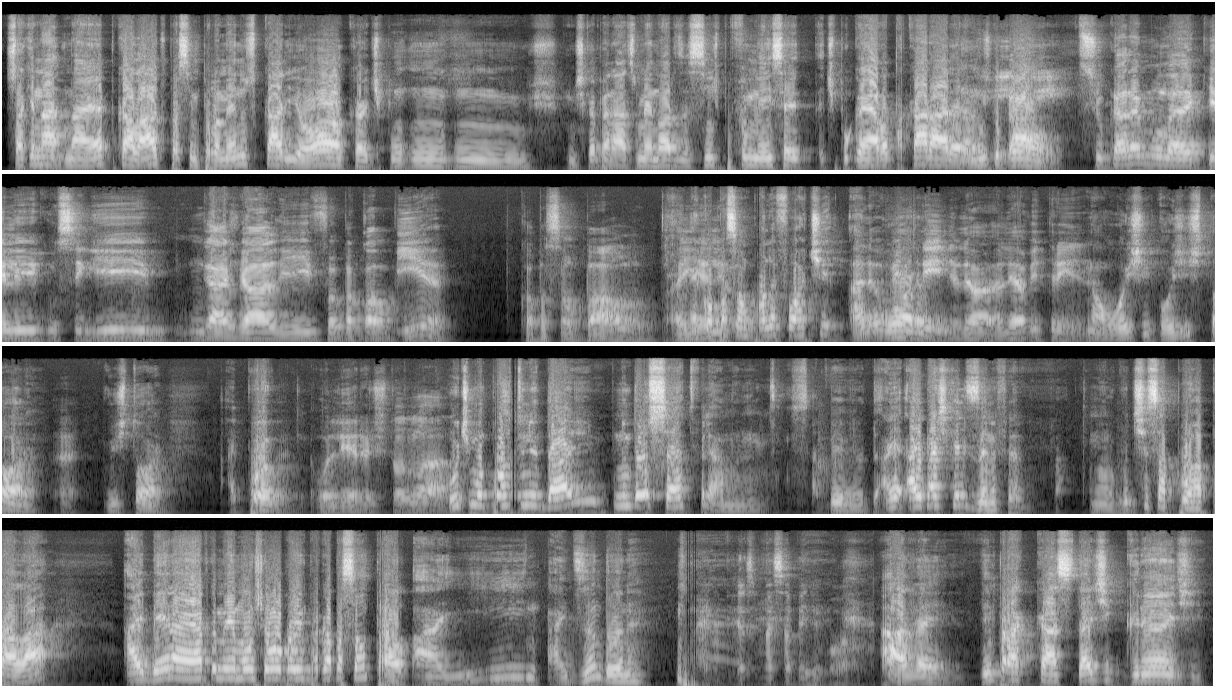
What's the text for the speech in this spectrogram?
Só que na, na época lá, tipo assim, pelo menos carioca, tipo, um- uns, uns campeonatos menores assim, tipo, o Fluminense, tipo, ganhava pra caralho, era muito E bom. Se o cara é moleque, ele conseguir engajar ali e for pra Copinha, Copa São Paulo, aí É, Copa São Paulo é forte Ali é o agora. vitrine, ali é, ali é a vitrine. Não, hoje, hoje estoura. É. Hoje estoura. Aí, pô, Olheiro de todo lado. última oportunidade, não deu certo. Falei, ah, mano, sabe? Aí, aí bate aquele desânimo. Falei, "Ah, mano, vou deixar essa porra pra lá. Aí, bem na época, meu irmão chamou pra vir pra cá pra São Paulo. Aí, aí desandou, né? aí mais saber de bola. Ah, velho, vem pra cá, cidade grande.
